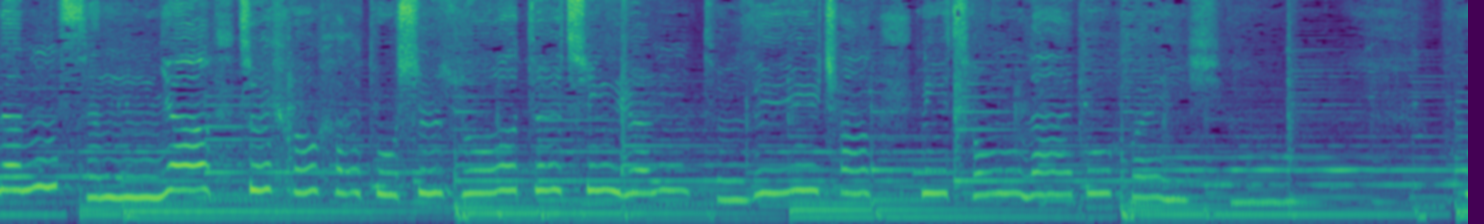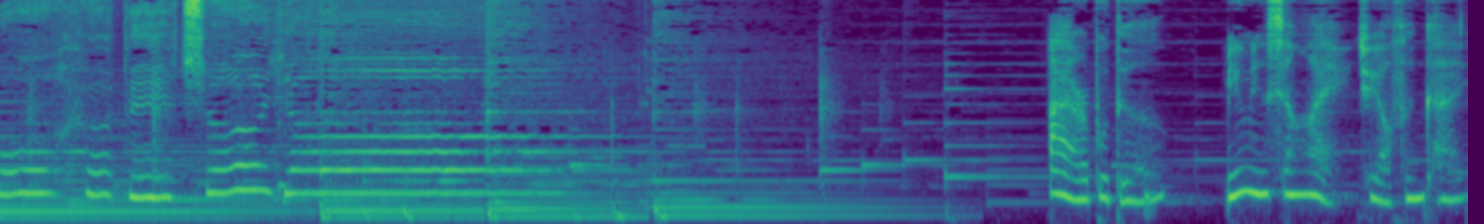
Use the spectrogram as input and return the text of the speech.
能怎样？最后还不是落得情人的立场，你从来不会想。我何必这样？爱而不得，明明相爱却要分开，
